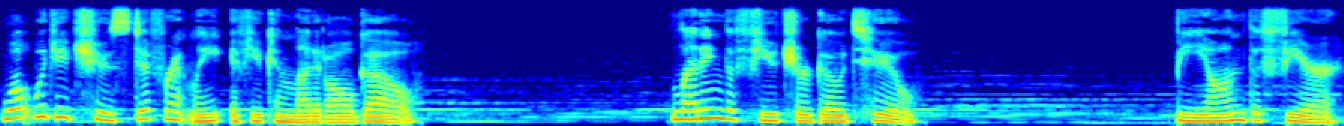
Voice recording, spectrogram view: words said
What would you choose differently if you can let it all go? Letting the future go too, beyond the fear,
